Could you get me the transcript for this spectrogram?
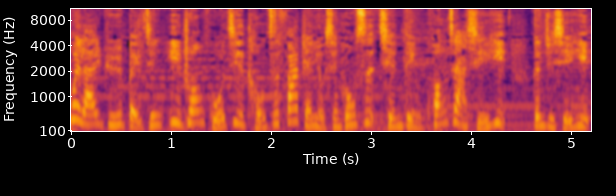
未来与北京亦庄国际投资发展有限公司签订框架协议。根据协议，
